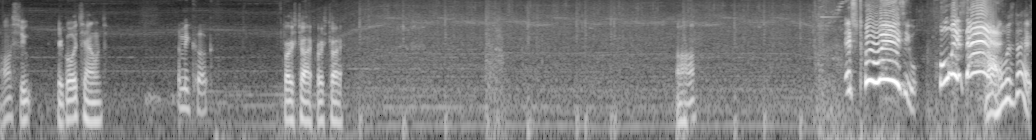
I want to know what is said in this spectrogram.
Oh shoot. Here go a challenge. Let me cook. First try, first try. Uh-huh. It's too easy. Who is Oh, that? who was that?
